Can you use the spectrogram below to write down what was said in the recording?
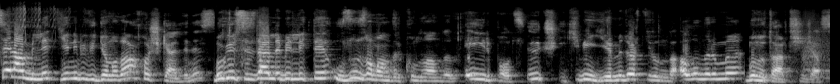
Selam millet, yeni bir videoma daha hoş geldiniz. Bugün sizlerle birlikte uzun zamandır kullandığım AirPods 3 2024 yılında alınır mı bunu tartışacağız.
